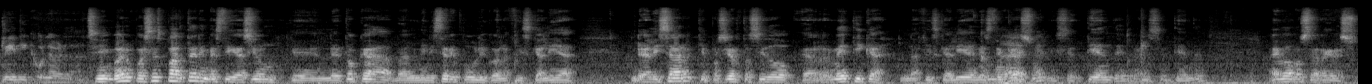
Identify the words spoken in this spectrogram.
clínico, la verdad. Sí, bueno, pues es parte de la investigación que le toca al Ministerio Público, a la Fiscalía, realizar, que por cierto ha sido hermética la Fiscalía en este caso, ser. y se entiende, ¿verdad? se entiende. Ahí vamos de regreso.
